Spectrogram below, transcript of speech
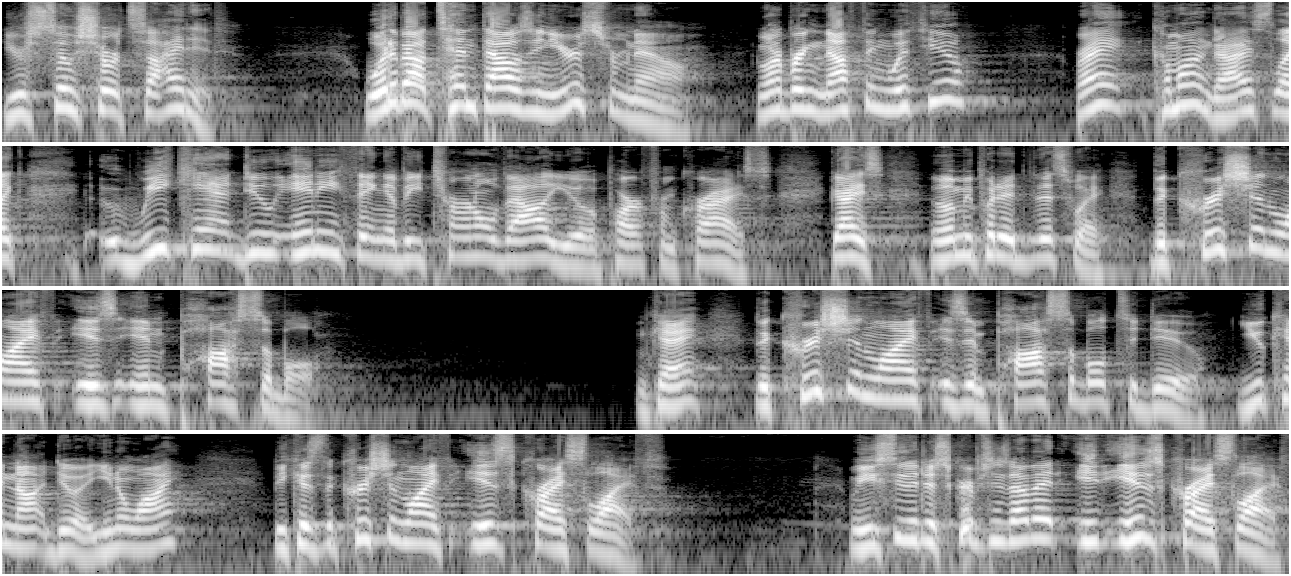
You're so short sighted. What about 10,000 years from now? You want to bring nothing with you? Right? Come on, guys. Like, we can't do anything of eternal value apart from Christ. Guys, let me put it this way the Christian life is impossible. Okay? The Christian life is impossible to do. You cannot do it. You know why? Because the Christian life is Christ's life. When you see the descriptions of it, it is Christ's life.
